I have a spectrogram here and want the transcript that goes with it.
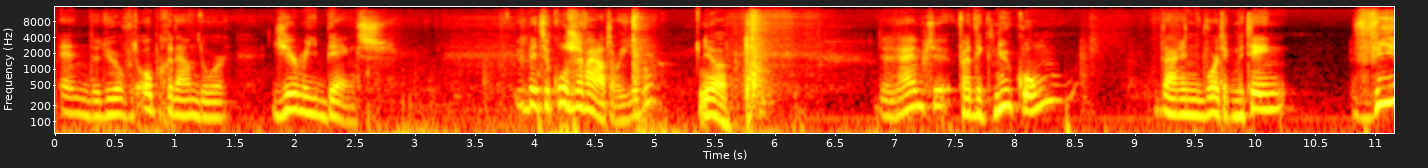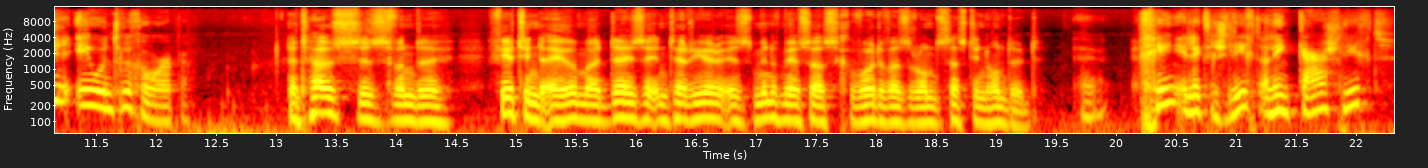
En de deur wordt opengedaan door Jeremy Banks. U bent de conservator hier, hè? Ja, De ruimte waar ik nu kom, daarin word ik meteen vier eeuwen teruggeworpen. het huis is van de 14e eeuw, maar deze interieur is min of meer zoals het geworden was rond 1600. Eh, geen elektrisch licht, alleen kaarslicht.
